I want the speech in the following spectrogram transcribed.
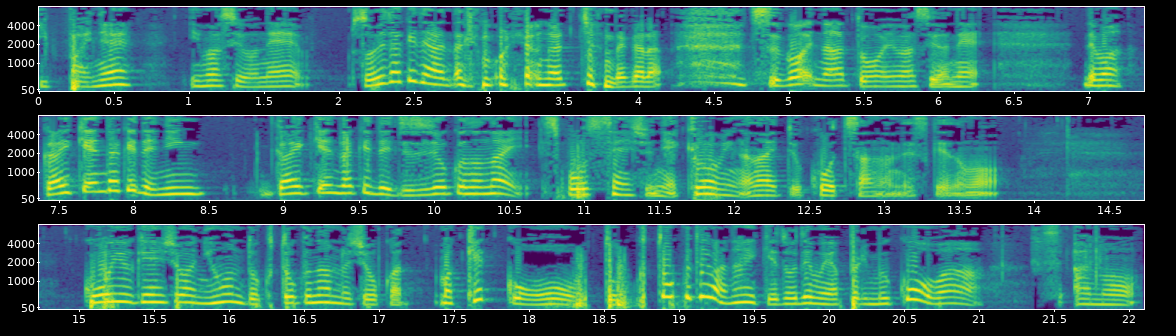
いっぱいね、いますよね。それだけであんだけ盛り上がっちゃうんだから、すごいなと思いますよね。で、まあ、外見だけで人、外見だけで実力のないスポーツ選手には興味がないというコーチさんなんですけれども、こういう現象は日本独特なんでしょうか？まあ、結構独特ではないけど、でもやっぱり向こうは、あの、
